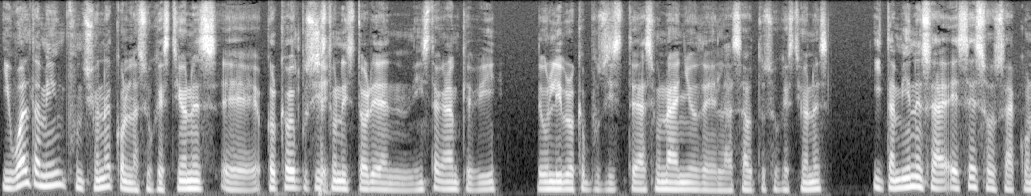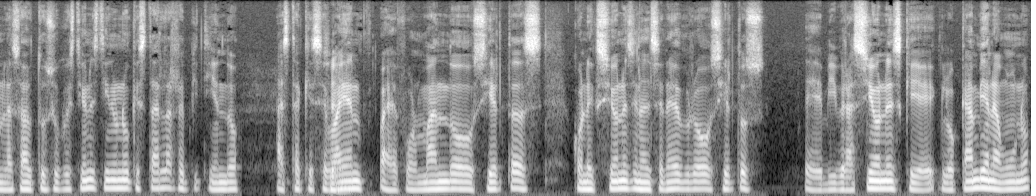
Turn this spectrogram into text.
Igual también funciona con las sugestiones. Eh, creo que hoy pusiste una historia en Instagram que vi de un libro que pusiste hace un año de las autosugestiones y también es, es eso, o sea, con las autosugestiones tiene uno que estarlas repitiendo hasta que se vayan eh, formando ciertas conexiones en el cerebro, ciertas eh, vibraciones que lo cambian a uno,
